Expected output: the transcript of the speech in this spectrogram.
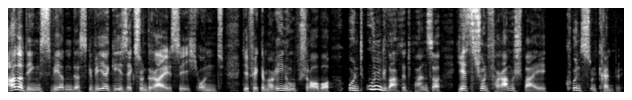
Allerdings werden das Gewehr G36 und defekte Marinehubschrauber und ungewartete Panzer jetzt schon verramscht bei Kunst und Krempel.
